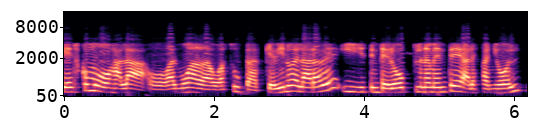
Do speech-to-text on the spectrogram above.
es como ojalá o almohada o azúcar, que vino del árabe y se integró plenamente al español.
